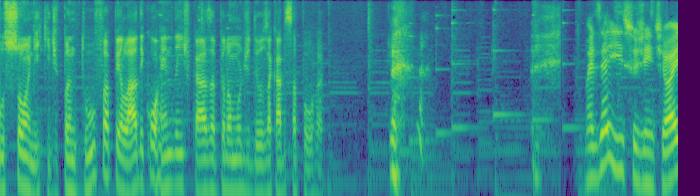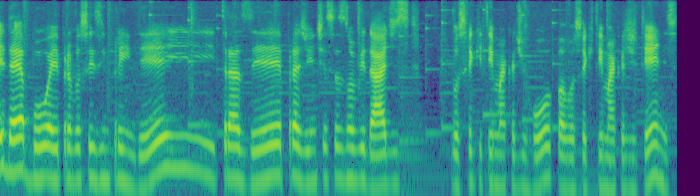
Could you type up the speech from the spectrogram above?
o Sonic, de pantufa, pelado e correndo dentro de casa. Pelo amor de Deus, acaba essa porra. Mas é isso, gente. Ó, a ideia boa aí pra vocês empreender e trazer pra gente essas novidades. Você que tem marca de roupa, você que tem marca de tênis,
